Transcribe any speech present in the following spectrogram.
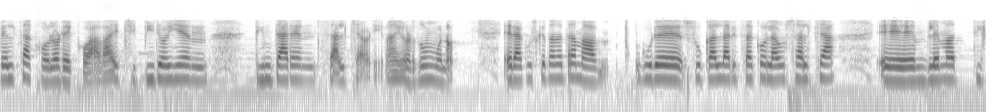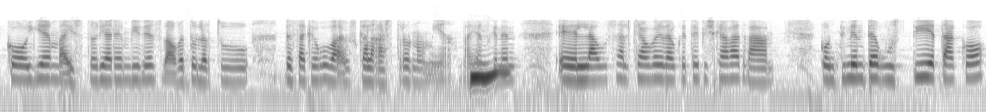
beltza kolorekoa, bai, txipiroien tintaren saltza hori, bai, orduan, bueno, erakusketan eta ba, gure sukaldaritzako lau saltza e, emblematiko hien ba, historiaren bidez ba, hobetu lertu dezakegu ba, euskal gastronomia. Bai, mm -hmm. azkenen e, lau saltza hobe daukete pixka bat ba, kontinente guztietako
